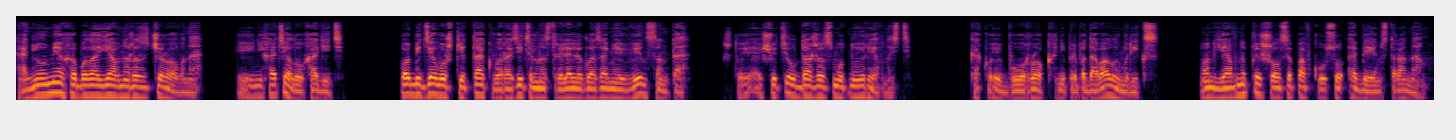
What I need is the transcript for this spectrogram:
а неумеха была явно разочарована и не хотела уходить. Обе девушки так выразительно стреляли глазами в Винсента, что я ощутил даже смутную ревность. Какой бы урок ни преподавал им Рикс, он явно пришелся по вкусу обеим сторонам.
